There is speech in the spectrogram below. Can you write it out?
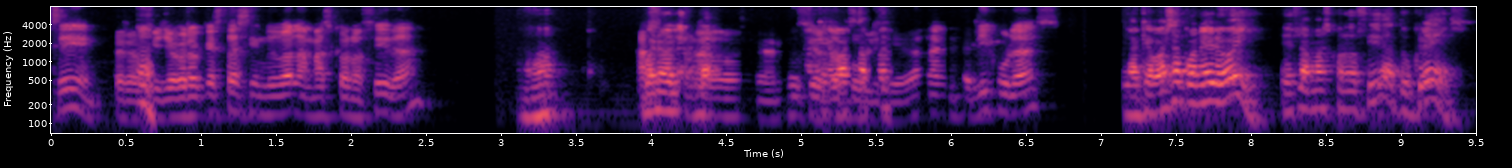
sí, pero yo creo que esta es sin duda la más conocida. Bueno, la- sonado en anuncios de en películas. La que vas a poner hoy es la más conocida, ¿tú crees?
